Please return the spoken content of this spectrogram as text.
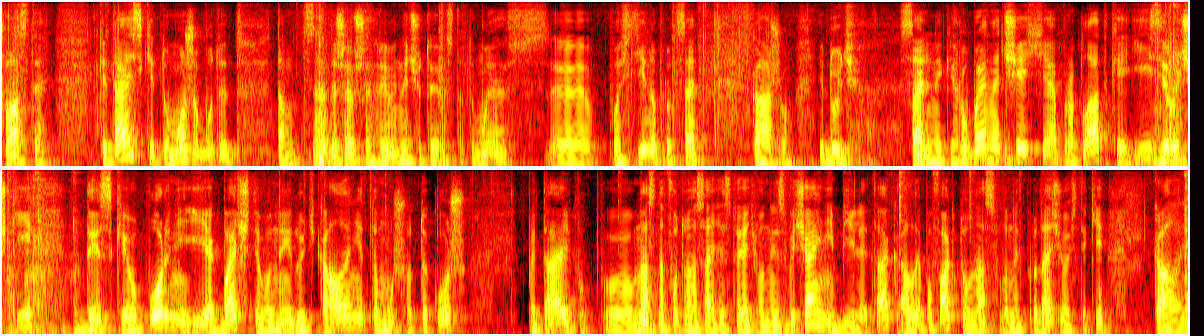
класти китайські, то може бути там ціна дешевше гривень на 400. Тому я е, постійно про це кажу. Ідуть сальники Рубена Чехія, прокладки і зірочки, диски опорні. І як бачите, вони йдуть калені, тому що також питають. У нас на фото на сайті стоять вони звичайні білі, так, але по факту у нас вони в продажі ось такі калені.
